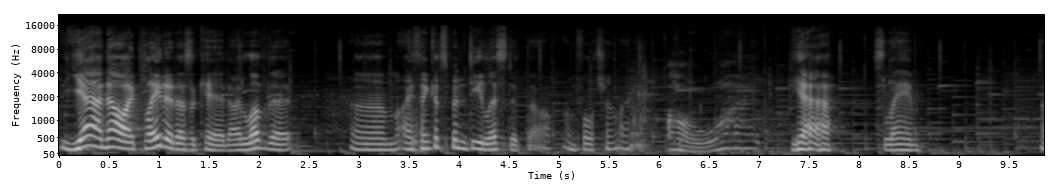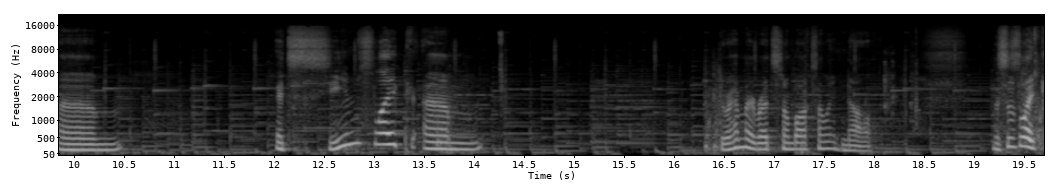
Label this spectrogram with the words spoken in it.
Yeah, no, I played it as a kid. I loved it. Um, I think it's been delisted though, unfortunately. Oh, what? Yeah, it's lame. Um, it seems like um. Do I have my redstone box on me? No. This is like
